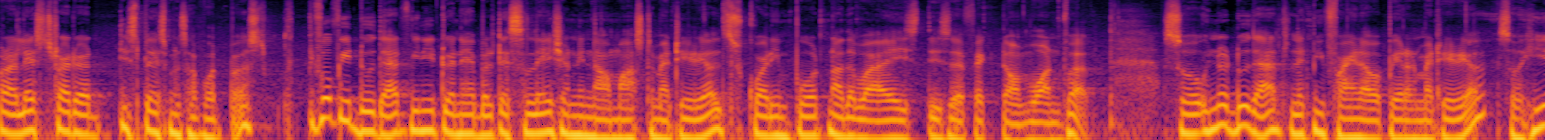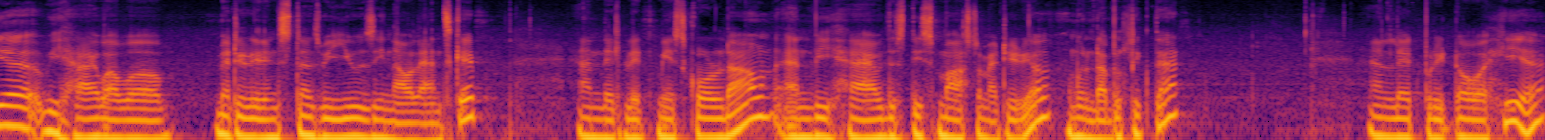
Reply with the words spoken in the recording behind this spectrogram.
Alright, let's try to add displacement support first. Before we do that, we need to enable tessellation in our master material. It's quite important, otherwise this effect on won't work. So in order to do that, let me find our parent material. So here we have our material instance we use in our landscape. And let, let me scroll down and we have this, this master material. I'm going to double click that. And let put it over here.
